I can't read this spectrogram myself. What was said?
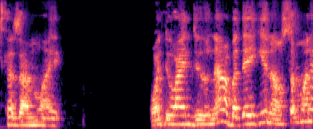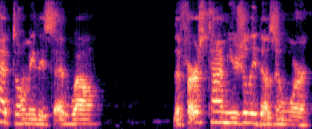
Because I'm like, what do I do now? But they, you know, someone had told me, they said, well, the first time usually doesn't work.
